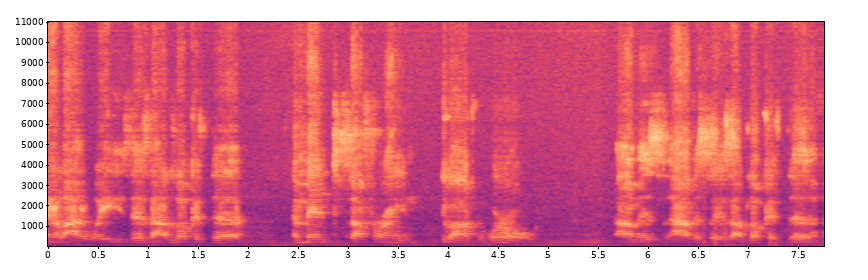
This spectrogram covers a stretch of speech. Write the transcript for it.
in a lot of ways as I look at the immense suffering throughout the world. Um, as obviously as I look at the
